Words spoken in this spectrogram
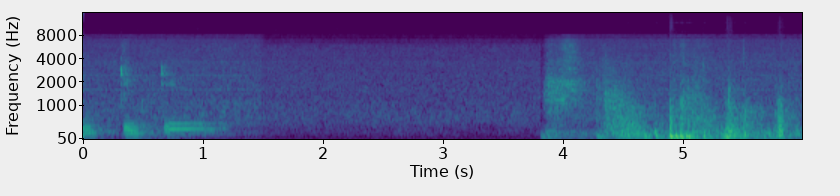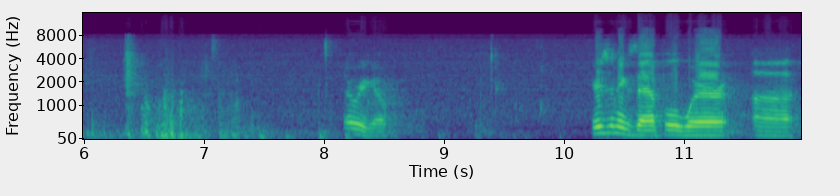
Do, do, do, there we go. Here's an example where uh,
